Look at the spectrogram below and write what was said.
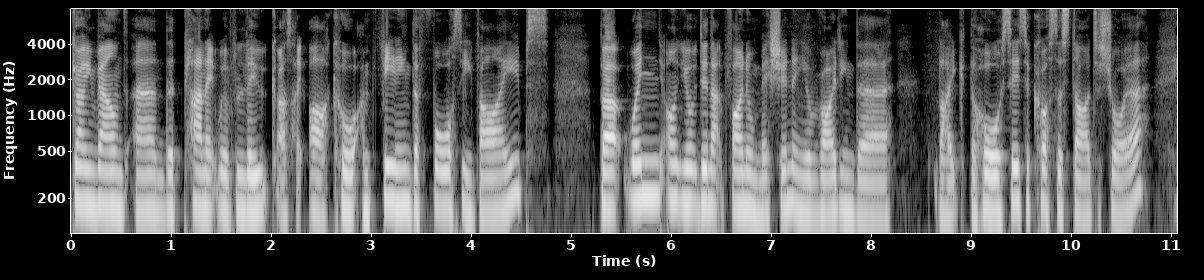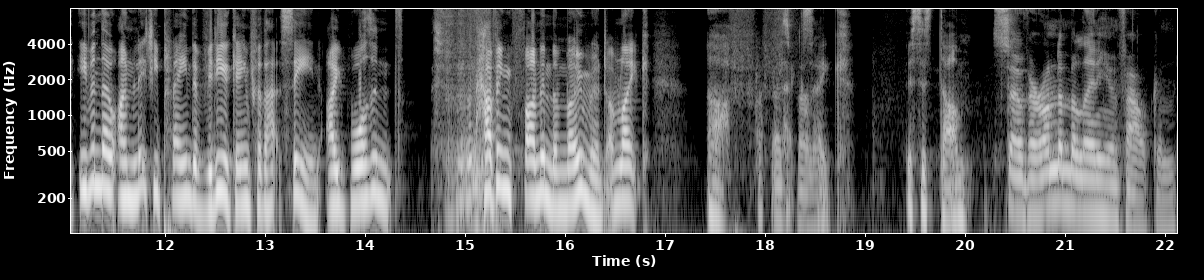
going around um, the planet with Luke. I was like, oh, cool. I'm feeling the Forcey vibes. But when you're doing that final mission and you're riding the like the horses across the Star Destroyer, even though I'm literally playing the video game for that scene, I wasn't having fun in the moment. I'm like, oh, for That's fuck's funny. sake, this is dumb. So they're on the Millennium Falcon,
